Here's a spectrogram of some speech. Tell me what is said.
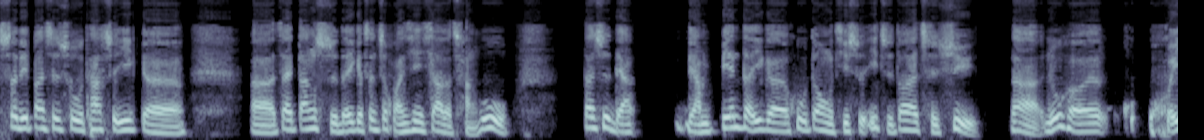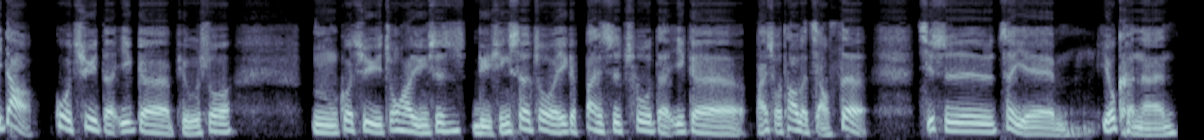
设立办事处，它是一个呃，在当时的一个政治环境下的产物，但是两两边的一个互动其实一直都在持续。那如何回到过去的一个，比如说，嗯，过去中华旅行旅行社作为一个办事处的一个白手套的角色，其实这也有可能。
